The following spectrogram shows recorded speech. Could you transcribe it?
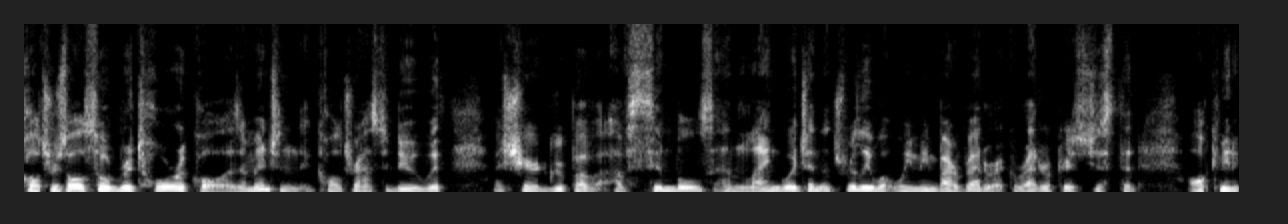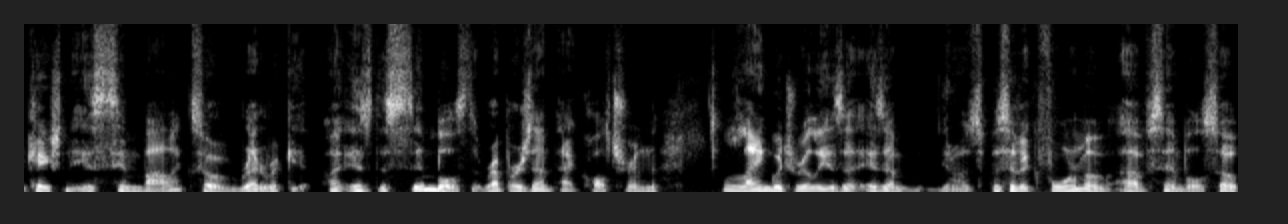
Culture is also rhetorical. As I mentioned, culture has to do with a shared group of, of symbols and language. And that's really what we mean by rhetoric. Rhetoric is just that all communication is symbolic. So rhetoric uh, is the symbols that represent that culture. And language really is a is a you know a specific form of of symbols so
